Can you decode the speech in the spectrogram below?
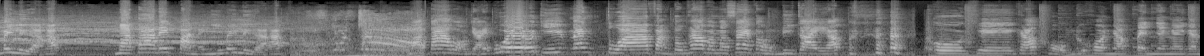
ไม่เหลือครับ มาต้าได้ปั่นอย่างนี้ไม่เหลือครับ มาต้าบอกอย่าให้โอ้ยเมื่อกี้แม่งตัวฝั่งตรงข้ามมันมาแทรกตอนผมดีใจครับ โอเคครับผมทุกคนครับเป็นยังไงกัน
